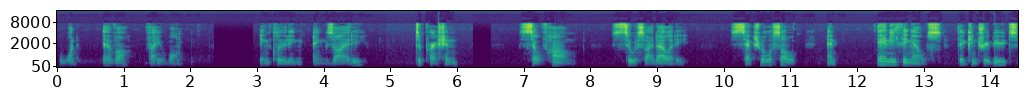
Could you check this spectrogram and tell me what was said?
whatever they want, including anxiety, depression, self harm, suicidality, sexual assault, and anything else that contributes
